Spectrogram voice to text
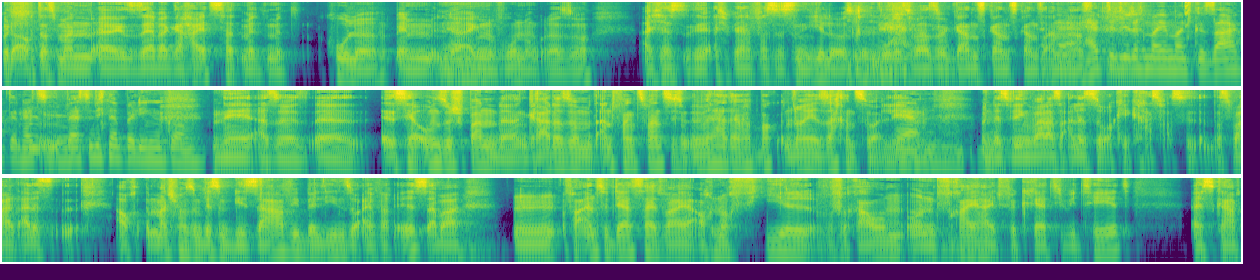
Oder auch, dass man äh, selber geheizt hat mit, mit Kohle im, in der eigenen Wohnung oder so. Aber Ich, hab- ich hab gedacht, was ist denn hier los? Das war so ganz, ganz, ganz anders. hätte dir das mal jemand gesagt, dann hättest, du- wärst du nicht nach Berlin gekommen. Nee, also äh, ist ja umso spannender. Gerade so mit Anfang 20, man hat einfach Bock, neue Sachen zu erleben. Ja. Und deswegen war das alles so, okay, krass, was, das war halt alles äh, auch manchmal so ein bisschen bizarr, wie Berlin so einfach ist, aber mh, vor allem zu der Zeit war ja auch noch viel Raum und Freiheit für Kreativität. Es gab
